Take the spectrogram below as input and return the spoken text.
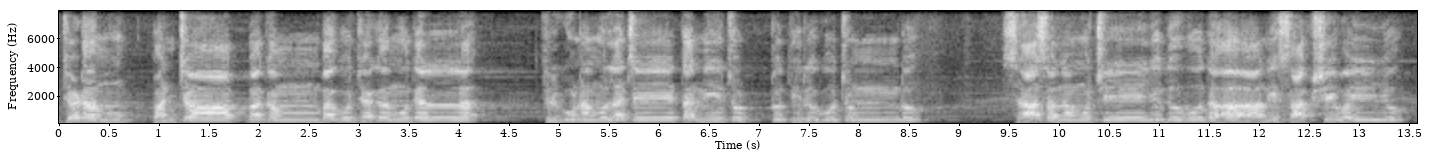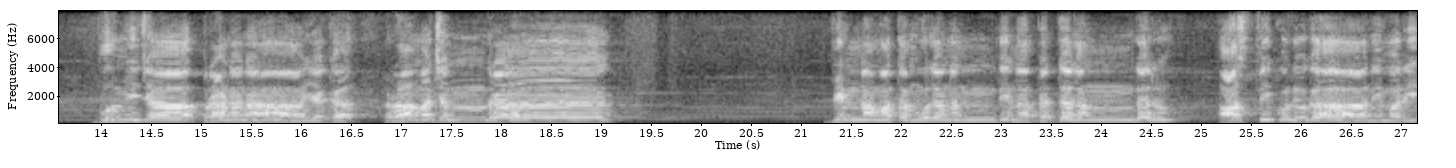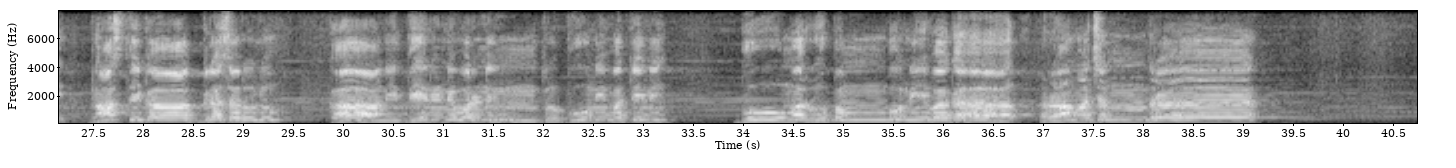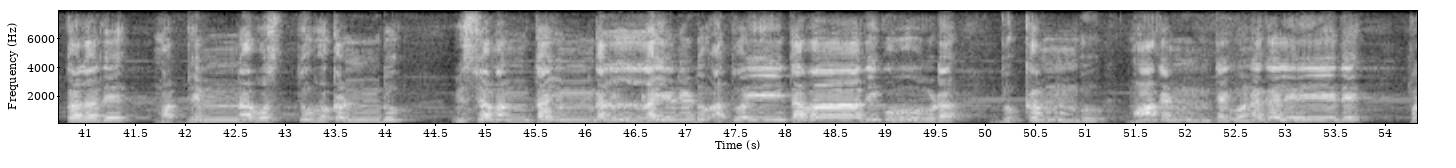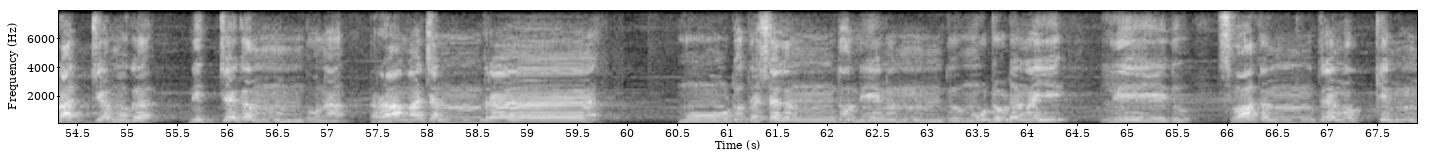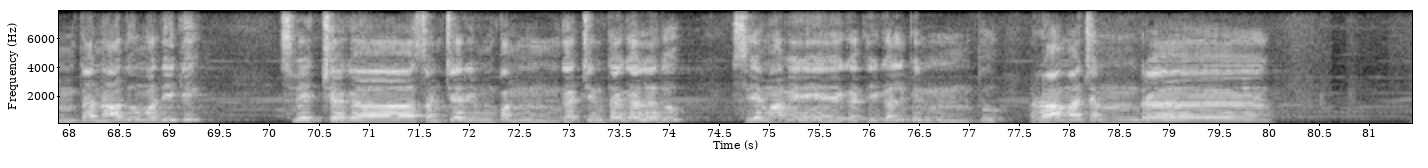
జడము పంచాత్మకంబగు జగముదెల్ల త్రిగుణముల చేత నీ చుట్టూ తిరుగుచుండు. శాసనము చేయుదువు దాని సాక్షివయ్యు. భూమిజా ప్రాణనాయక రామచంద్ర. భిన్న మతములనందిన పెద్దలందరూ ఆస్తికులుగాని మరి నాస్తికాగ్రసరులు. కాని దేనిని వర్ణింతృ పూనిమతిని? భూమ రూపంబు రామచంద్ర. కలదే మద్భిన్న వస్తు ఒకండు విశ్వమంతయుంగల్లయనుడు అద్వైతవాది కూడా దుఃఖంబు మాకంటె గొనగలేదే ప్రాజ్యముగ నిజ్జగంబున రామచంద్ర. మూడు దశలందు నేనుందు మూఢుడనై లేదు. స్వాతంత్ర్యముక్కింత నాదు మదికి స్వేచ్ఛగా సంచరింపంగ చింతగలదు. సేమమే గతి గల్పింతు రామచంద్ర.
